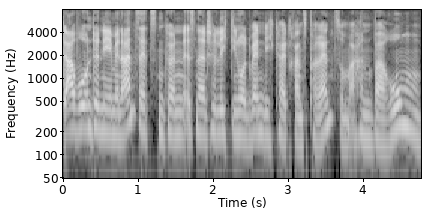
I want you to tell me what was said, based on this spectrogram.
Da, wo Unternehmen ansetzen können, ist natürlich die Notwendigkeit, transparent zu machen. Warum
